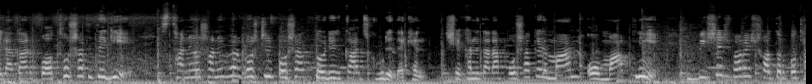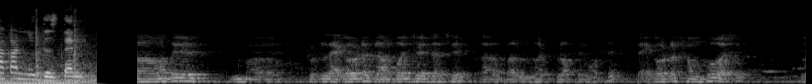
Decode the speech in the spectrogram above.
এলাকার পথ পথসাথীতে গিয়ে স্থানীয় স্বনির্ভর গোষ্ঠীর পোশাক তৈরির কাজ ঘুরে দেখেন। সেখানে তারা পোশাকের মান ও মাপ নিয়ে বিশেষভাবে সতর্ক থাকার নির্দেশ দেন। আমাদের টোটাল এগারোটা গ্রাম পঞ্চায়েত আছে বালুরঘাট ব্লকের মধ্যে। তো এগারোটা সংঘ আছে। তো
